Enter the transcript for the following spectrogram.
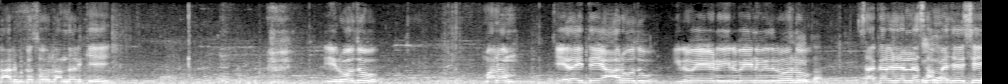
కార్మిక సోదరులందరికీ ఈరోజు మనం ఏదైతే ఆ రోజు ఇరవై ఏడు ఇరవై ఎనిమిది రోజులు సకల జనుల సమ్మె చేసి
